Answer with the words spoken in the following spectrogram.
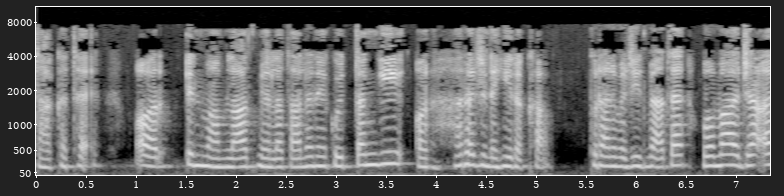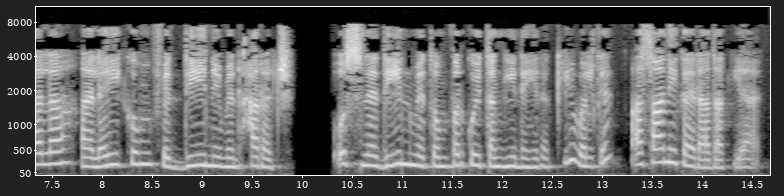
طاقت ہے۔ اور ان معاملات میں اللہ تعالیٰ نے کوئی تنگی اور حرج نہیں رکھا۔ قرآن مجید میں آتا ہے، وما جا علیہ کم فدین امن حرج۔ اس نے دین میں تم پر کوئی تنگی نہیں رکھی، بلکہ آسانی کا ارادہ کیا ہے۔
